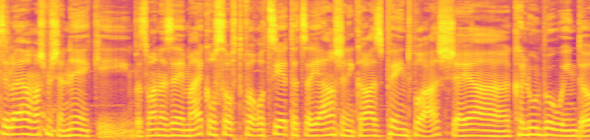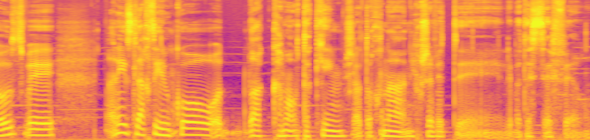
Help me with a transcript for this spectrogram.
זה לא היה ממש משנה, כי בזמן הזה מייקרוסופט כבר הוציאה את הצייר שנקרא אז Paint Brush, שהיה כלול ב Windows, ואני הצלחתי למכור עוד רק כמה עותקים של התוכנה, אני חושבת, אה, לבתי ספר או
